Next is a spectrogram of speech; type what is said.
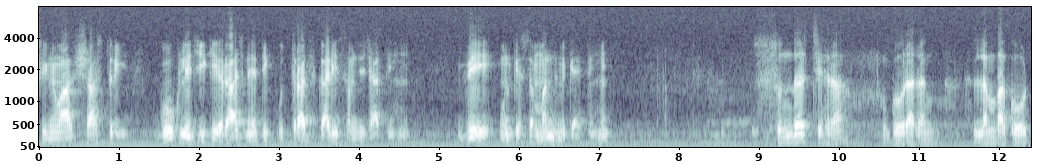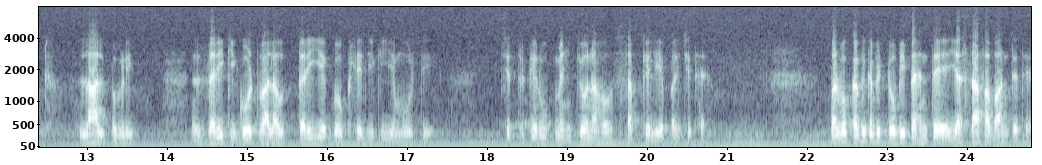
श्रीनिवास शास्त्री गोखले जी के राजनैतिक उत्तराधिकारी समझे जाते हैं। वे उनके संबंध में कहते हैं सुंदर चेहरा गोरा रंग, लंबा कोट, लाल पगड़ी, जरी की गोट वाला उत्तरीय गोखले जी की यह मूर्ति चित्र के रूप में ही क्यों ना हो, सबके लिए परिचित है। पर वो कभी कभी टोपी पहनते या साफा बांधते थे।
